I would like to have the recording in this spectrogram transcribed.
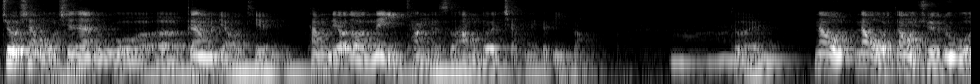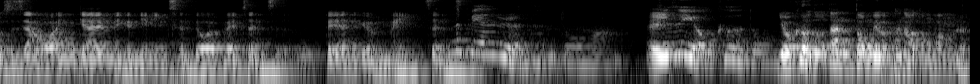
就像我现在如果呃跟他们聊天，他们聊到那一趟的时候，他们都会讲那个地方。嗯，对。那我那我那我觉得如果是这样的话，应该每个年龄层都会被震慑，被那个美震慑。那边人很多吗？欸、就是游客多，游客多，但都没有看到东方人，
